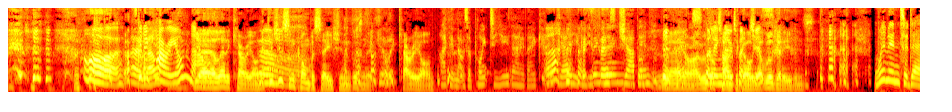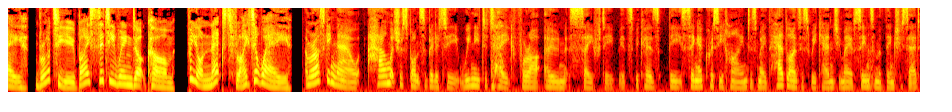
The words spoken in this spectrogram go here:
oh, it's oh, going to well. carry on now. Yeah, let it carry on. It gives you some oh. conversation, doesn't it? Let it carry on. I think that was a point to you, though, though, Kate. Yeah, you got your first jab in. Yeah, all right. We've got time no to go. Yeah, we'll get evens. Women Today, brought to you by CityWing.com for your next flight away. And we're asking now how much responsibility we need to take for our own safety. It's because the singer Chrissie Hynde has made headlines this weekend. You may have seen some of the things she said.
